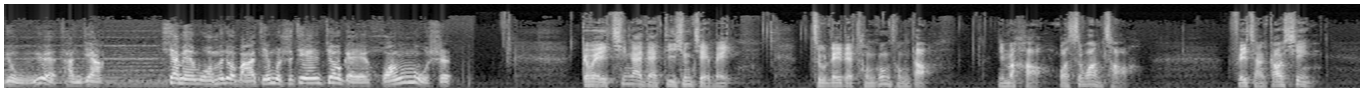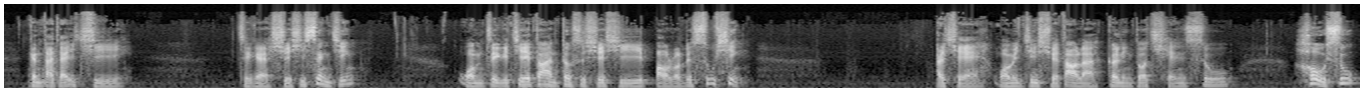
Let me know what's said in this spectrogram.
踊跃参加。下面我们就把节目时间交给黄牧师。各位亲爱的弟兄姐妹，组内的同工同道，你们好，我是旺草，非常高兴跟大家一起这个学习圣经。我们这个阶段都是学习保罗的书信。而且我们已经学到了《哥林多前书》后书，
